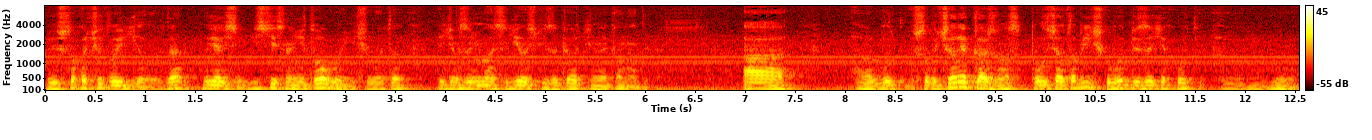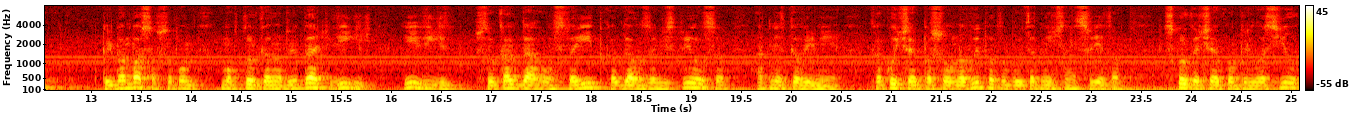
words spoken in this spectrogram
и что хочу, то и делаю. Да? Но я, естественно, не трогаю ничего. Это, этим занимаются девочки из оперативной команды. А, а вот, чтобы человек, каждый у получал табличку, вот без этих вот э, ну, прибамбасов, чтобы он мог только наблюдать, видеть, и видит, что когда он стоит, когда он зарегистрировался, отметка времени, какой человек пошел на выплату, будет отмечено цветом, сколько человек он пригласил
